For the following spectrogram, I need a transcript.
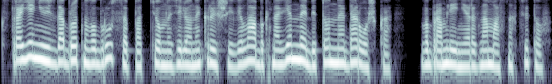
К строению из добротного бруса под темно зеленой крышей вела обыкновенная бетонная дорожка в обрамлении разномастных цветов.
